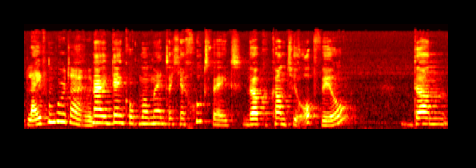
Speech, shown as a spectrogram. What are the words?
blij van wordt eigenlijk. Nou, ik denk op het moment dat je goed weet welke kant je op wil, dan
